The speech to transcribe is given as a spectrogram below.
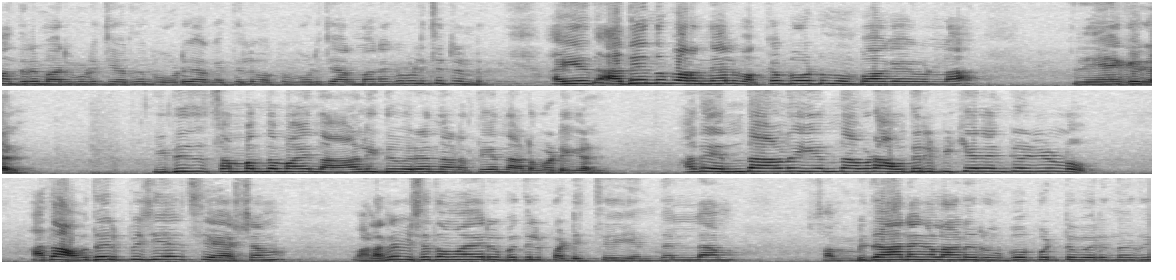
മന്ത്രിമാരും കൂടി ചേർന്ന് ബോർഡ് യോഗത്തിൽ വക്ക ബോർഡ് ചെയർമാനൊക്കെ വിളിച്ചിട്ടുണ്ട്. അതെന്ന് പറഞ്ഞാൽ വക്ക ബോർഡിന് മുമ്പാകെയുള്ള രേഖകൾ ഇത് സംബന്ധമായി നാളിതുവരെ നടത്തിയ നടപടികൾ. അതെന്താണ് എന്ന് അവിടെ അവതരിപ്പിക്കാൻ ഞങ്ങൾക്ക് കഴിയുള്ളൂ. അത് അവതരിപ്പിച്ചതിന് ശേഷം വളരെ വിശദമായ രൂപത്തിൽ പഠിച്ച് എന്തെല്ലാം സംവിധാനങ്ങളാണ് രൂപപ്പെട്ടു വരുന്നത്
